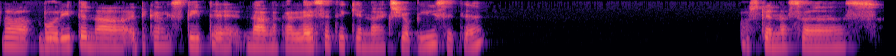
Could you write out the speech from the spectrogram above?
να μπορείτε να επικαλεστείτε, να ανακαλέσετε και να αξιοποιήσετε ώστε να σας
